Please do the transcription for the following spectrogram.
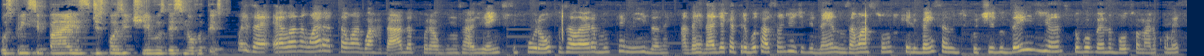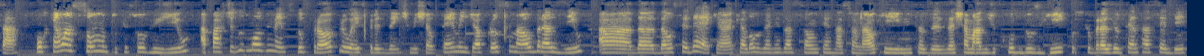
os principais dispositivos desse novo texto. Pois é, ela não era tão aguardada por alguns agentes e por outros ela era muito temida, né? A verdade é que a tributação de dividendos é um assunto que ele vem sendo discutido desde antes do governo Bolsonaro começar, porque é um assunto que surgiu a partir dos movimentos do próprio ex-presidente Michel Temer de aproximar o Brasil a da, da OCDE, que é aquela organização internacional que muitas vezes é chamado de Clube dos Ricos, que o Brasil tenta aceder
